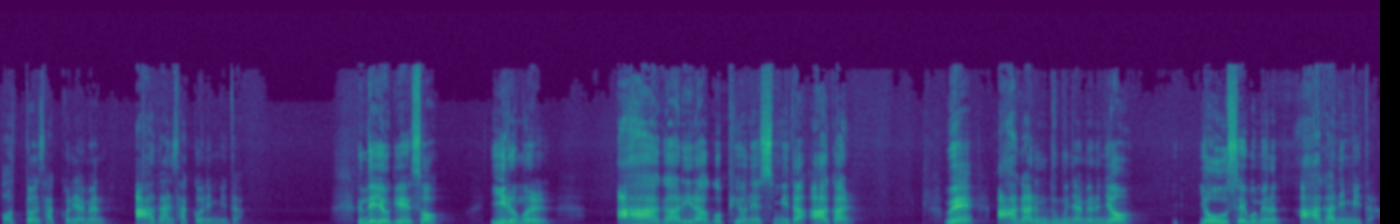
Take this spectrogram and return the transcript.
어떤 사건이냐면 아간 사건입니다. 근데 여기에서 이름을 아갈이라고 표현했습니다. 아갈. 왜 아갈은 누구냐면요. 여호수에 보면은 아간입니다.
